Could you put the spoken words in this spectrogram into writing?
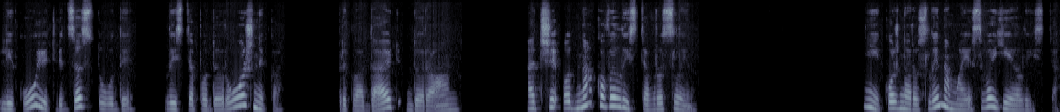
лікують від застуди, листя подорожника прикладають до ран. А чи однакове листя в рослин? Ні, кожна рослина має своє листя.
